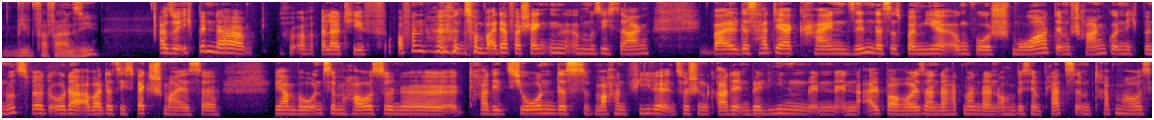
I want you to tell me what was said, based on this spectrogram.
wie verfahren Sie? Also ich bin da relativ offen zum Weiterverschenken, äh, muss ich sagen, weil das hat ja keinen Sinn, dass es bei mir irgendwo schmort im Schrank und nicht benutzt wird oder aber, dass ich es wegschmeiße. Wir haben bei uns im Haus so eine Tradition, das machen viele inzwischen, gerade in Berlin, in, in Altbauhäusern, da hat man dann auch ein bisschen Platz im Treppenhaus,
